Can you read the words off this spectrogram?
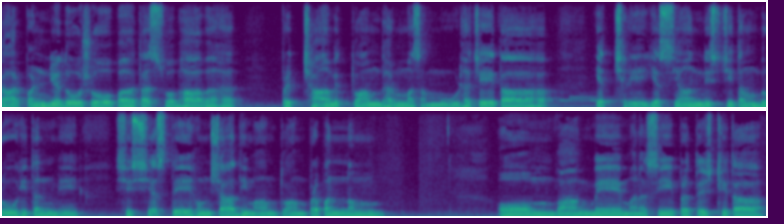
कार्पण्यदोषोपहतस्वभावः पृच्छामि त्वां धर्मसम्मूढचेताः। यच्छ्रेयस्यान्निश्चितं ब्रूहि तन्मे शिष्यस्तेऽहं शाधि माँ त्वां प्रपन्नम्। ॐ वाङ्मे मनसि प्रतिष्ठिता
